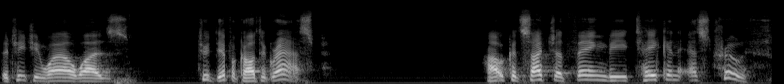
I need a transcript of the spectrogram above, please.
The teaching, well, was too difficult to grasp. How could such a thing be taken as truth?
